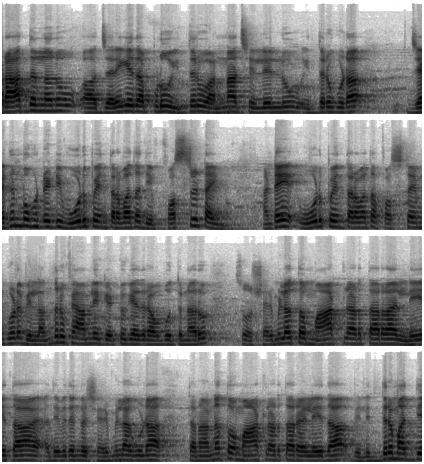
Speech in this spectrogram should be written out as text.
ప్రార్థనలను జరిగేటప్పుడు ఇద్దరు అన్న చెల్లెళ్ళు ఇద్దరు కూడా జగన్మోహన్ రెడ్డి ఓడిపోయిన తర్వాత అది ఫస్ట్ టైం అంటే ఓడిపోయిన తర్వాత ఫస్ట్ టైం కూడా వీళ్ళందరూ ఫ్యామిలీ గెట్ టుగెదర్ అవ్వబోతున్నారు. సో షర్మిలతో మాట్లాడతారా లేదా? అదేవిధంగా షర్మిల కూడా తన అన్నతో మాట్లాడతారా లేదా? వీళ్ళిద్దరి మధ్య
